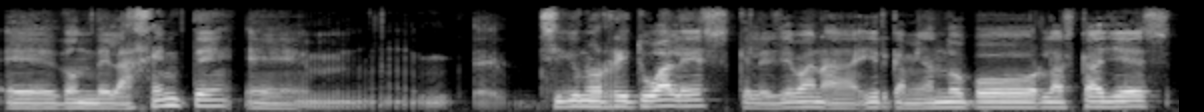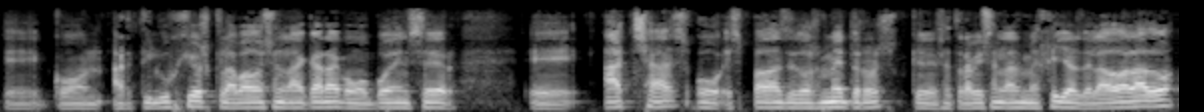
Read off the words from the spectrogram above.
eh, donde la gente sigue unos rituales que les llevan a ir caminando por las calles con artilugios clavados en la cara, como pueden ser eh, hachas o espadas de dos metros que les atraviesan las mejillas de lado a lado.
